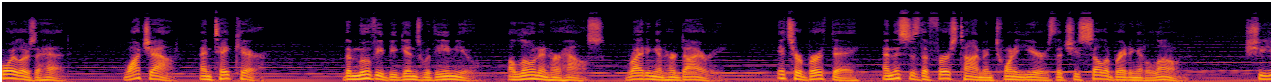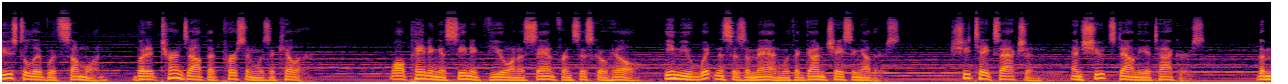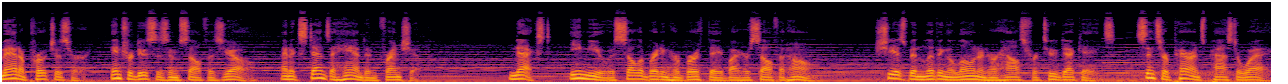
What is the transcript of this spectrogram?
Spoilers ahead. Watch out, and take care. The movie begins with Emu, alone in her house, writing in her diary. It's her birthday, and this is the first time in 20 years that she's celebrating it alone. She used to live with someone, but it turns out that person was a killer. While painting a scenic view on a San Francisco hill, Emu witnesses a man with a gun chasing others. She takes action, and shoots down the attackers. The man approaches her, introduces himself as Yo, and extends a hand in friendship. Next, Emu is celebrating her birthday by herself at home. She has been living alone in her house for two decades, since her parents passed away.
